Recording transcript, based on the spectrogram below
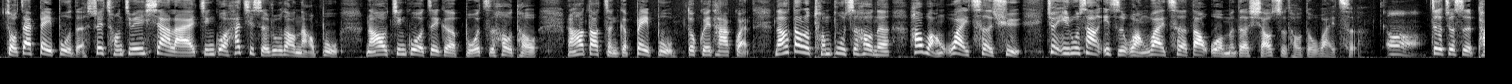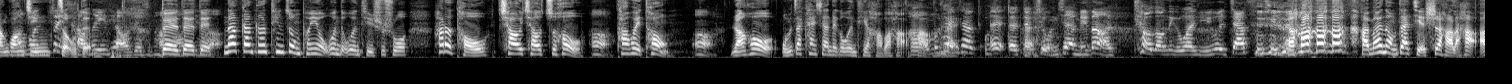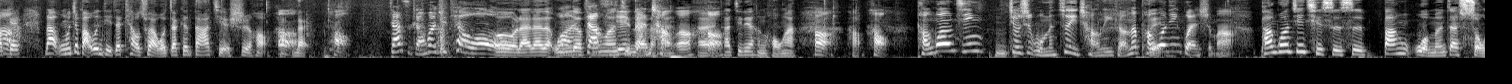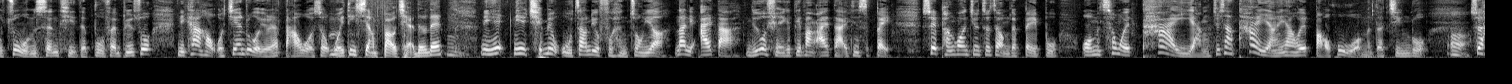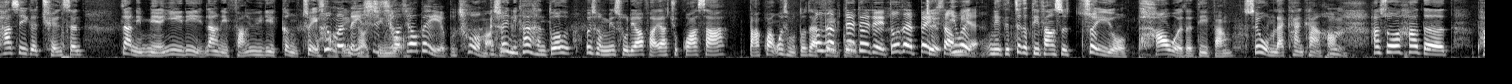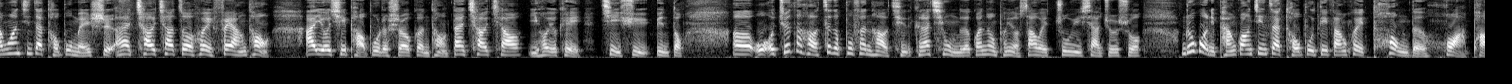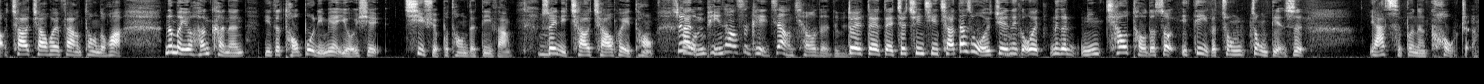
走在背部的，所以从这边下来，经过它其实入到脑部，然后经过这个脖子后头，然后到整个背部都归它管，然后到了臀部之后呢，它往外侧去，就一路上一直往外侧到我们的小指头的外侧。哦，这个就是膀胱经走的。一条就是膀胱经。对对对。那刚刚听众朋友问的问题是说，他的头敲一敲之后，嗯，他会痛。嗯。然后我们再看一下那个问题好不好？好，我们看一下。哎哎，对不起，我们现在没办法跳到那个问题，因为加词进来。好，那那我们再解释好了哈。OK，那我们就把问题再跳出来，我再跟大家解释哈。好，来。好，佳慈赶快去跳哦。哦，来来来，我们的膀胱经来了。哎，他今天很红啊。好，好，好。膀胱经就是我们最长的一条，那膀胱经管什么？膀胱经其实是帮我们在守住我们身体的部分。比如说，你看哈，我今天如果有人打我的时候，我一定这样抱起来，对不对？嗯。你你前面五脏六腑很重要，那你挨打，你如果选一个地方挨打，一定是背。所以膀胱经就在我们的背部，我们称为太阳，就像太阳一样会保护我们的经络。嗯。所以它是一个全身让你免疫力、让你防御力更最好的一条经络。没事敲敲背也不错嘛。所以你看很多为什么民俗疗法要去刮痧？拔罐为什么都在背部？对对对，都在背上面。因为那个这个地方是最有 power 的地方，所以我们来看看哈。他说他的膀胱经在头部没事，哎，敲一敲之后会非常痛啊，尤其跑步的时候更痛。但敲一敲以后又可以继续运动。呃，我我觉得哈，这个部分哈，请可能要请我们的观众朋友稍微注意一下，就是说，如果你膀胱经在头部地方会痛的话，跑敲一敲会非常痛的话，那么有很可能你的头部里面有一些。气血不通的地方，所以你敲敲会痛。所以我们平常是可以这样敲的，对不对？对对对，就轻轻敲。但是我觉得那个位，那个您敲头的时候，一定一个重重点是牙齿不能扣着。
